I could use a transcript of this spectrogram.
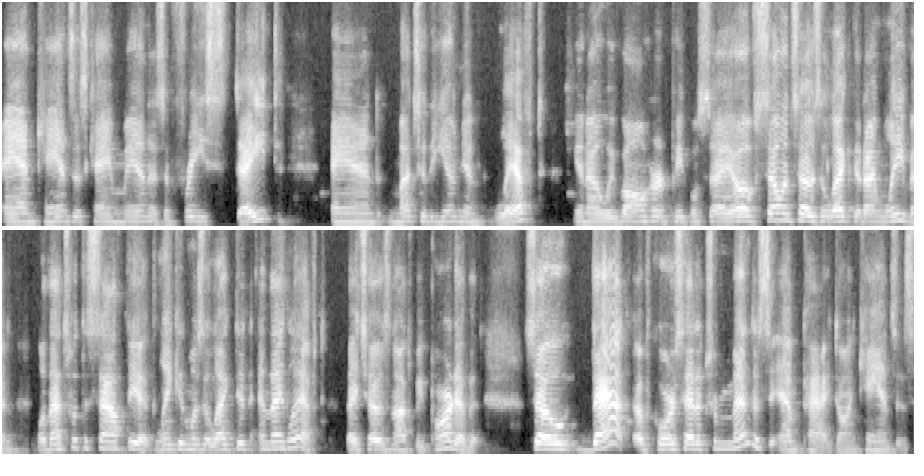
and Kansas came in as a free state, and much of the Union left. You know, we've all heard people say, oh, if so and so is elected, I'm leaving. Well, that's what the South did. Lincoln was elected and they left. They chose not to be part of it. So that, of course, had a tremendous impact on Kansas.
